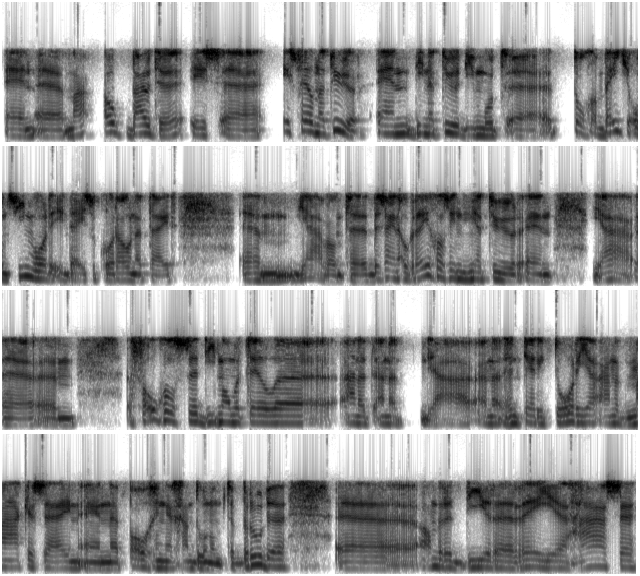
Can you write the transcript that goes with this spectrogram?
En, uh, maar ook buiten is, is veel natuur. En die natuur die moet toch een beetje ontzien worden in deze coronatijd. Um, ja, want er zijn ook regels in die natuur. En ja, um, vogels eh, die momenteel uh, aan, het, aan, het, ja, aan hun territoria aan het maken zijn en uh, pogingen gaan doen om te broeden. Andere dieren, reeën, hazen,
